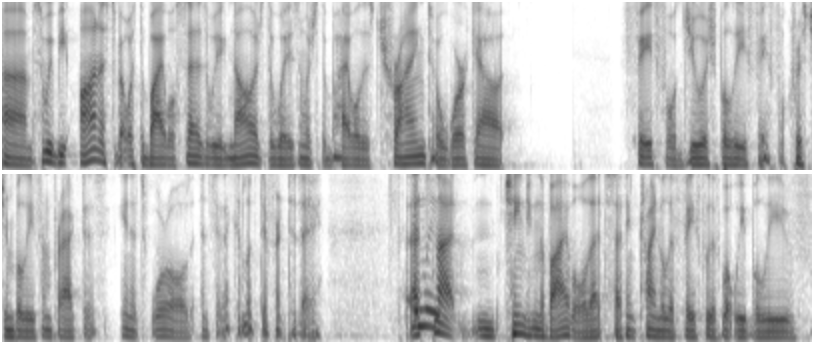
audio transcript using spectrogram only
Um, so we be honest about what the Bible says. We acknowledge the ways in which the Bible is trying to work out faithful Jewish belief, faithful Christian belief and practice in its world and say that could look different today. That's we, not changing the Bible. That's I think trying to live faithfully with what we believe,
